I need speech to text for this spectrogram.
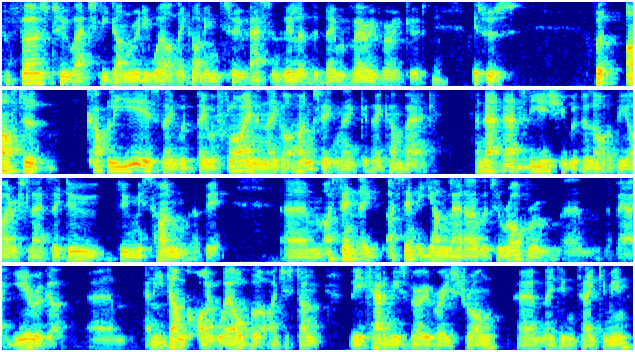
the first two actually done really well. They got into Aston Villa. That they were very very good. Hmm. This was, but after a couple of years, they would they were flying and they got homesick and they they come back. And that that's the issue with a lot of the Irish lads. They do do miss home a bit. Um, I sent a I sent a young lad over to Rotherham um, about a year ago, um, and he done quite well. But I just don't. The academy is very very strong. Um, they didn't take him in,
